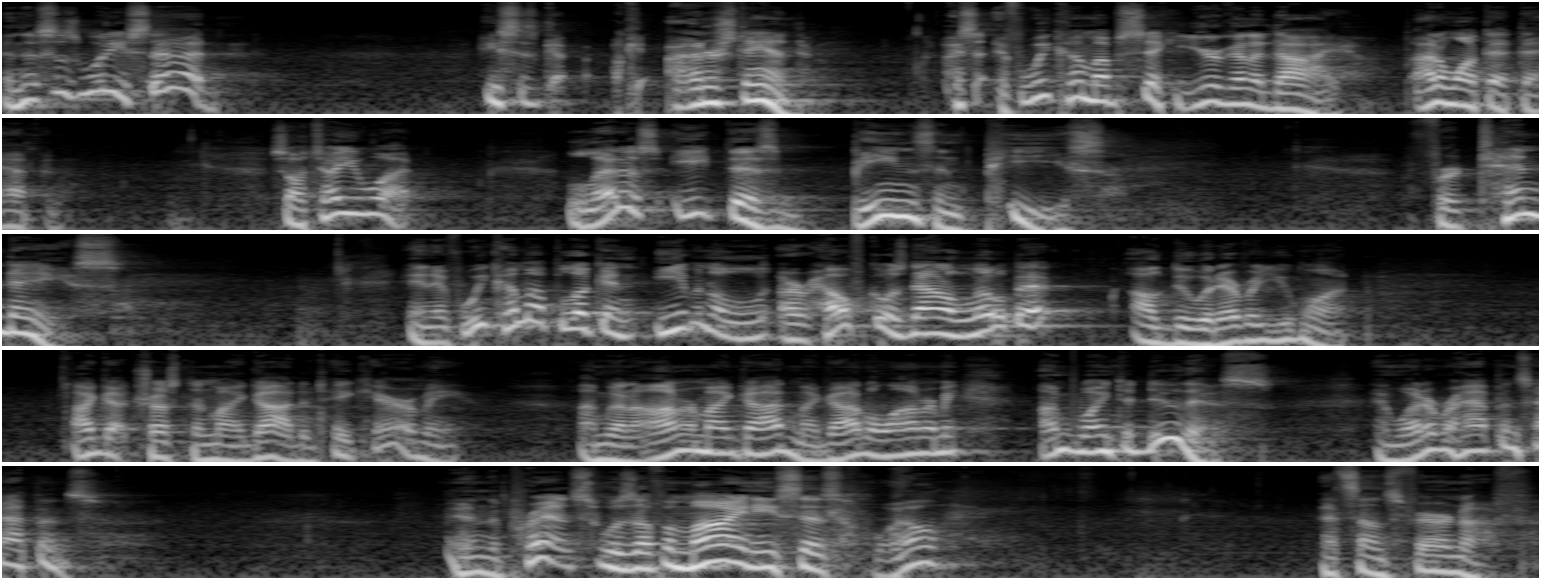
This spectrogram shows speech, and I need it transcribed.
And this is what he said. He says, Okay, I understand. I said, if we come up sick, you're going to die. I don't want that to happen. So I'll tell you what, let us eat this beans and peas for 10 days. And if we come up looking even a, our health goes down a little bit, I'll do whatever you want. I got trust in my God to take care of me. I'm going to honor my God. My God will honor me. I'm going to do this. And whatever happens, happens. And the prince was of a mind. He says, Well, that sounds fair enough.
